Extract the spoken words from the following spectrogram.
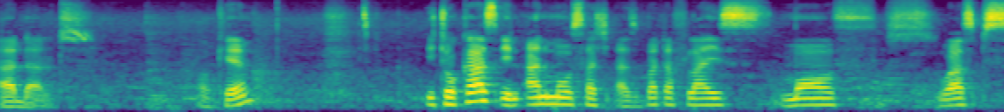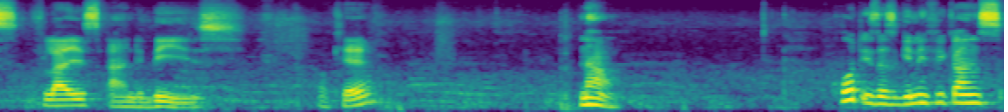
adult. Okay. It occurs in animals such as butterflies, moths, wasps, flies, and bees. Okay. Now, what is the significance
